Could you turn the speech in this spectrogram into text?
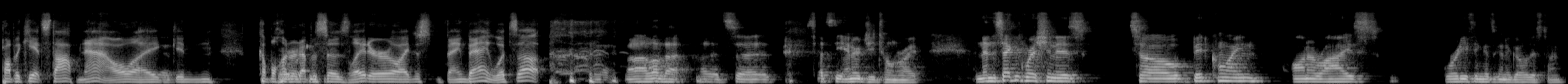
probably can't stop now." Like yeah. in a couple hundred episodes later, like just bang bang. What's up? yeah. I love that. It's uh, sets the energy tone right. And then the second question is so Bitcoin on a rise. Where do you think it's going to go this time?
